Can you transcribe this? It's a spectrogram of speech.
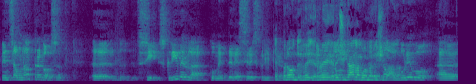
pensavo un'altra cosa. Eh, sì, scriverla come deve essere scritta. E però re- re- recitarla come va No, recitata. volevo eh,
